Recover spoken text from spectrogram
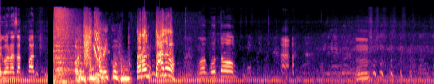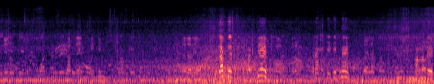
ko na sakpan. Aray ko! Tarantado! Mga puto. Mm. Blackness, pagdi. Ano ang kikik ni? Ano din?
